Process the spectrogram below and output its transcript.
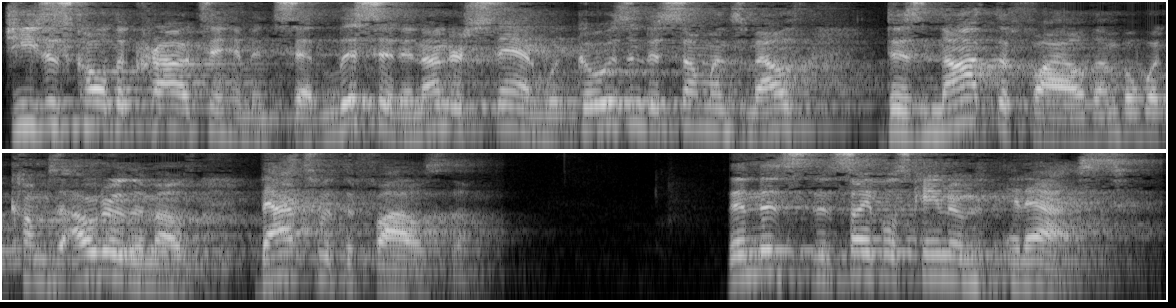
Jesus called the crowd to him and said, Listen and understand. What goes into someone's mouth does not defile them, but what comes out of the mouth, that's what defiles them. Then the disciples came to him and asked,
